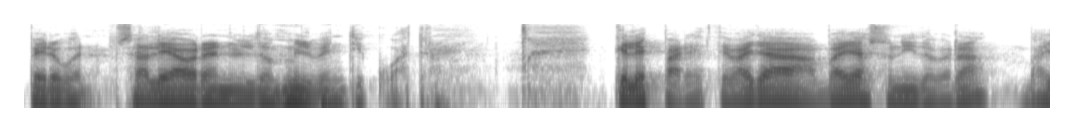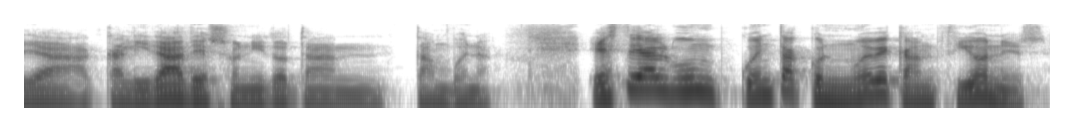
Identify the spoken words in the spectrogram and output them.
pero bueno, sale ahora en el 2024. ¿Qué les parece? Vaya, vaya sonido, ¿verdad? Vaya calidad de sonido tan, tan buena. Este álbum cuenta con nueve canciones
